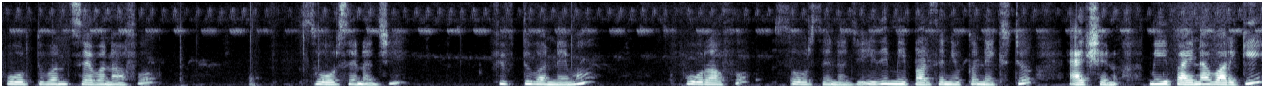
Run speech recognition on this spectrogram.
Fourth one seven of swords energy. Fifth one ఏమో ఫోర్ ఆఫ్ సోర్స్ ఎనర్జీ. ఇది మీ పర్సన్ యొక్క నెక్స్ట్ యాక్షన్. మీ పైన వారికి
